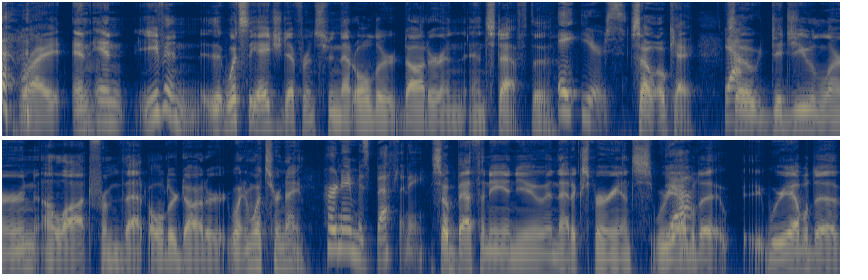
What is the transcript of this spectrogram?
right and and even what's the age difference between that older daughter and and steph the Eight years. so okay Yeah. so did you learn a lot from that older daughter what, and what's her name Her name is Bethany. so bethany and you and that experience were you able to were you able to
